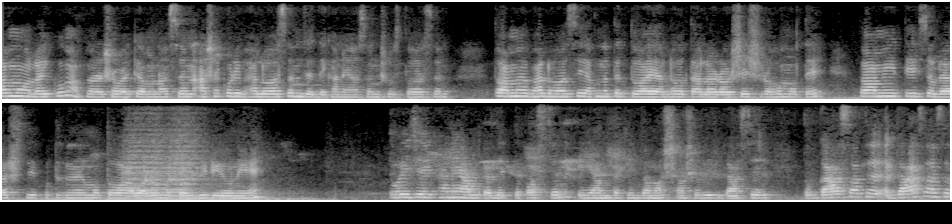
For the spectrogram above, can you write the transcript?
আসসালামু আলাইকুম। আপনারা সবাই কেমন আছেন? আশা করি ভালো আছেন, যে যেখানে আছেন সুস্থ আছেন। তো আমিও ভালো আছি। আপনাদের দোয়ায় আল্লাহ তালার অশেষ রহমতে। তো আমি তে চলে আসছি প্রতিদিনের মতো আবারও নতুন ভিডিও নিয়ে। তো এই যে এখানে আমটা দেখতে পাচ্ছেন, এই আমটা কিন্তু আমার শাশুড়ির গাছের। তো গাছ আছে গাছ আছে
